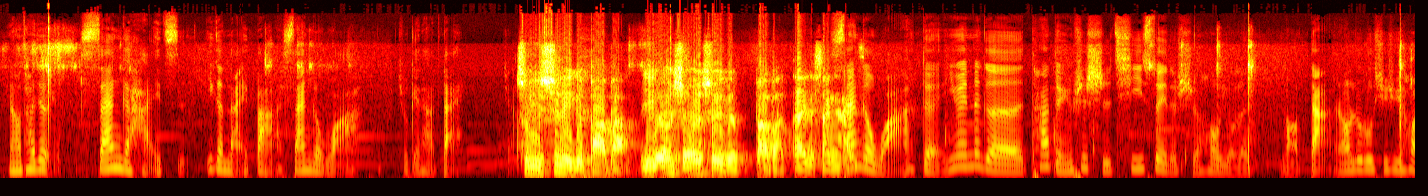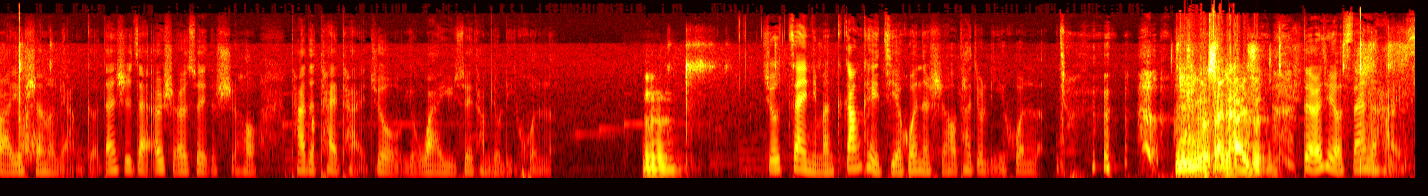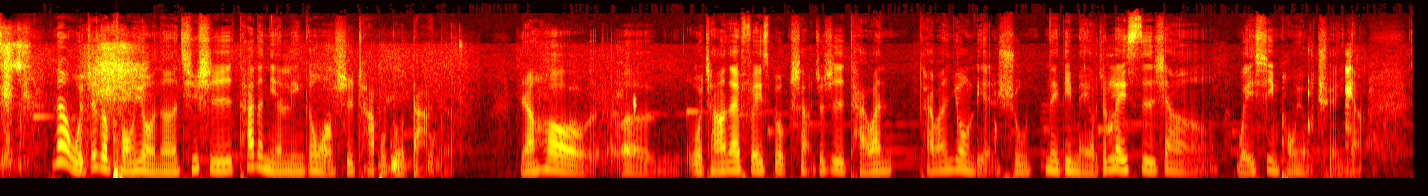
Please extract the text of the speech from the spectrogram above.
然后他就三个孩子，一个奶爸，三个娃，就给他带。所以是一个爸爸，一个二十二岁的爸爸带着三个孩子，三个娃，对，因为那个他等于是十七岁的时候有了老大，然后陆陆续续后来又生了两个，但是在二十二岁的时候，他的太太就有外遇，所以他们就离婚了。嗯，就在你们刚可以结婚的时候，他就离婚了，已经有三个孩子，对，而且有三个孩子。那我这个朋友呢，其实他的年龄跟我是差不多大的。然后，呃，我常常在 Facebook 上，就是台湾台湾用脸书，内地没有，就类似像微信朋友圈一样，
